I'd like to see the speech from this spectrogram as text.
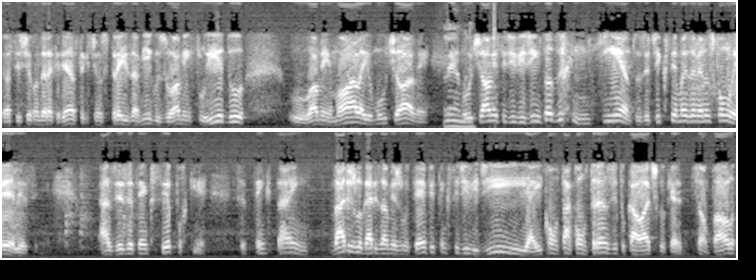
Eu assisti quando era criança, que tinha os três amigos, o homem fluido, o homem mola e o multi-homem. O multi-homem se dividia em todos em 500. Eu tinha que ser mais ou menos como ele. Assim. Às vezes eu tenho que ser porque você tem que estar em vários lugares ao mesmo tempo e tem que se dividir e aí contar com o trânsito caótico que é de São Paulo.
